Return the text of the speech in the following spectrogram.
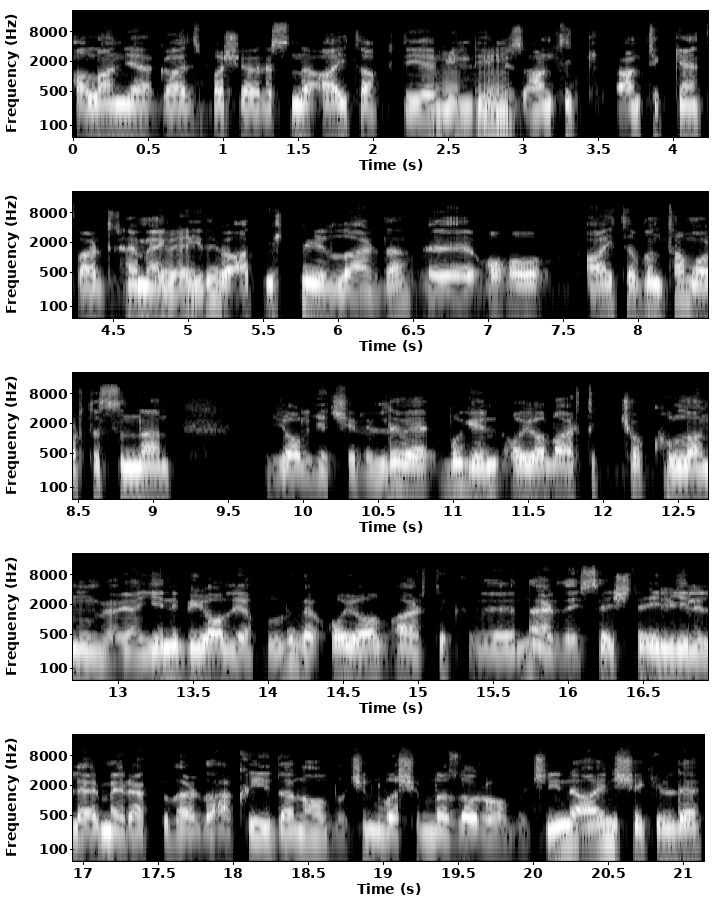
Alanya Gazipaşa arasında Aytap diye bildiğimiz antik antik kent vardır hemen evet. kıyıda ve 60'lı yıllarda e, o, o Aytap'ın tam ortasından yol geçirildi ve bugün o yol artık çok kullanılmıyor. Yani yeni bir yol yapıldı ve o yol artık e, neredeyse işte ilgililer, meraklılar daha kıyıdan olduğu için, ulaşımda zor olduğu için. Yine aynı şekilde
